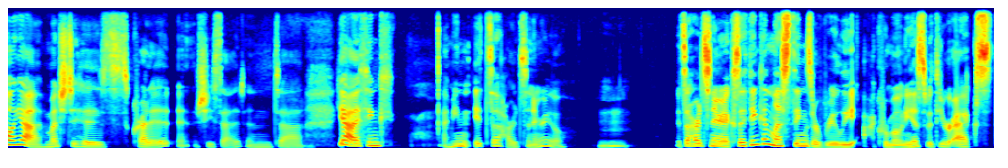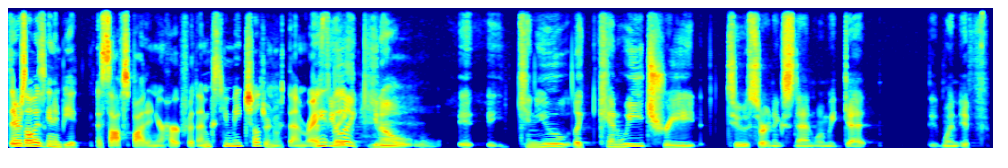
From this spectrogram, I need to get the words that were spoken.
Well, yeah, much to his credit, uh, she said. And uh, yeah, I think, I mean, it's a hard scenario. Mm-hmm. It's a hard scenario because I think unless things are really acrimonious with your ex, there's always going to be a, a soft spot in your heart for them because you made children with them, right? I feel like, you know, it, it- can you like can we treat to a certain extent when we get when if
